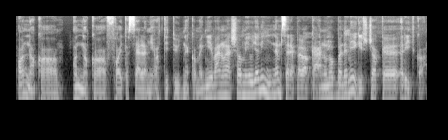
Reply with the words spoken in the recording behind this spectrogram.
annak a, annak a fajta szellemi attitűdnek a megnyilvánulása, ami ugye nem szerepel a kánonokban, de mégiscsak ritka.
